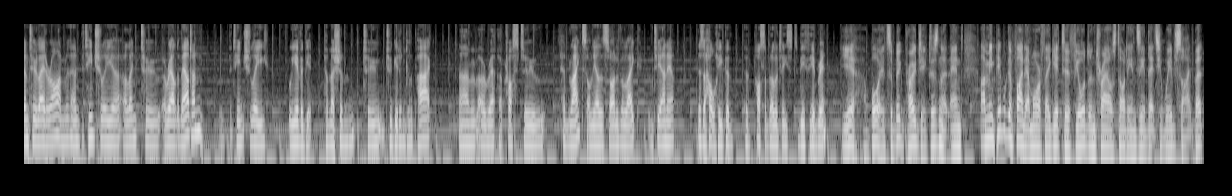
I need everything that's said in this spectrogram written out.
into later on, and potentially a, a link to Around the Mountain, potentially if we ever get permission to, to get into the park, um, across to Hidden Lakes on the other side of the lake from Te Anau. There's a whole heap of, of possibilities to be fair, Brent. Yeah, boy, it's a big project, isn't it? And I mean, people can find out more if they get to fiordlandtrails.nz. That's your website. But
